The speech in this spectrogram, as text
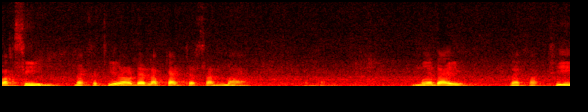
วัคซีนนะครับที่เราได้รับการจัดสรรมานะรเมื่อใดนะครับที่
